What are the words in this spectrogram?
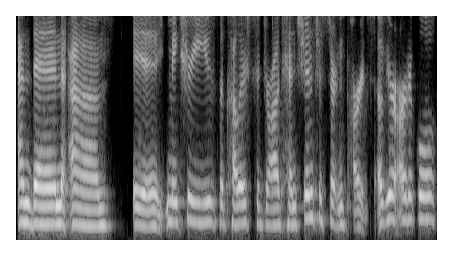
And then um, it, make sure you use the colors to draw attention to certain parts of your article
